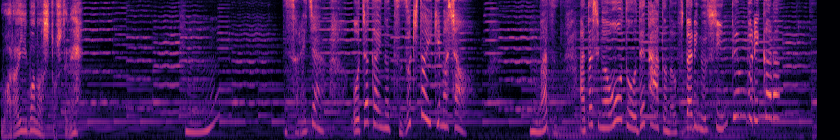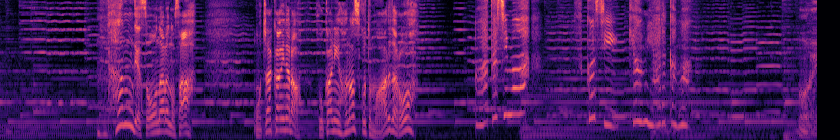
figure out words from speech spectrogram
笑い話としてね。ふん。それじゃあお茶会の続きといきましょうまず私がオートを出た後の2人の進展ぶりから。なんでそうなるのさ。お茶会なら他に話すこともあるだろ私も少し興味あるかも。おいおい。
